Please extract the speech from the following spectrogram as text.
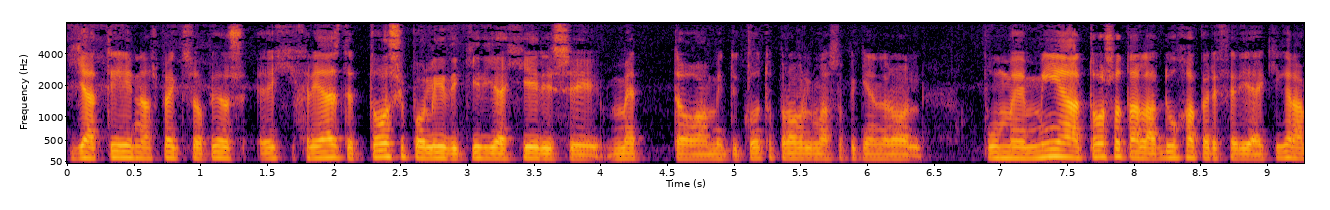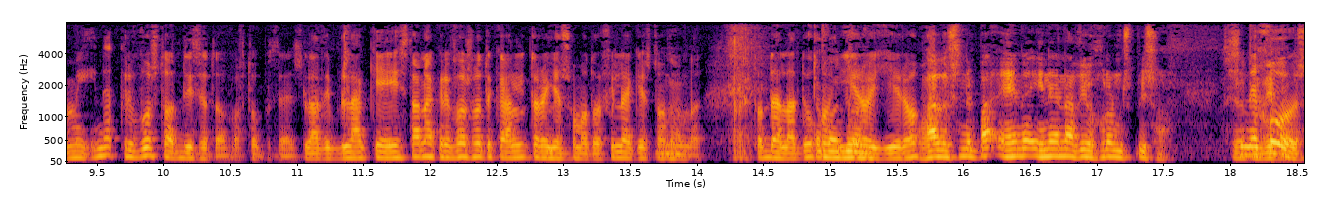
Γιατί είναι ένας παίκτης ο οποίος χρειάζεται τόση πολύ ειδική διαχείριση με το αμυντικό του πρόβλημα στο pick and roll που με μία τόσο ταλαντούχα περιφερειακή γραμμή είναι ακριβώς το αντίθετο από αυτό που θες. Δηλαδή, Black Ace ήταν ακριβώς ό,τι καλύτερο για σωματοφύλακες των, των ταλαντούχων κοντό. γύρω-γύρω. Ο Γάλλος είναι, πα- είναι, είναι ένα-δύο χρόνους πίσω. Σε Συνεχώς. οτιδήποτε.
